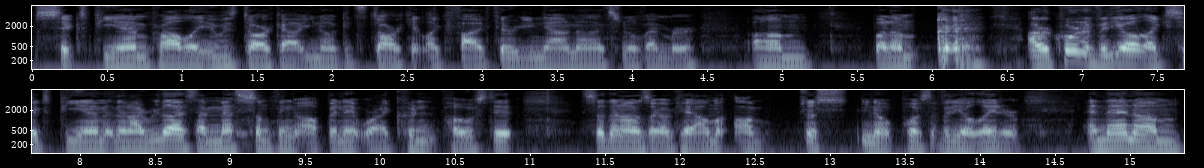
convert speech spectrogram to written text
6 p.m. probably. It was dark out. You know, it gets dark at like 5:30 now. Now it's November. Um, but um, I recorded a video at like 6 p.m. and then I realized I messed something up in it where I couldn't post it. So then I was like, okay, I'm I'm just you know post a video later. And then um,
